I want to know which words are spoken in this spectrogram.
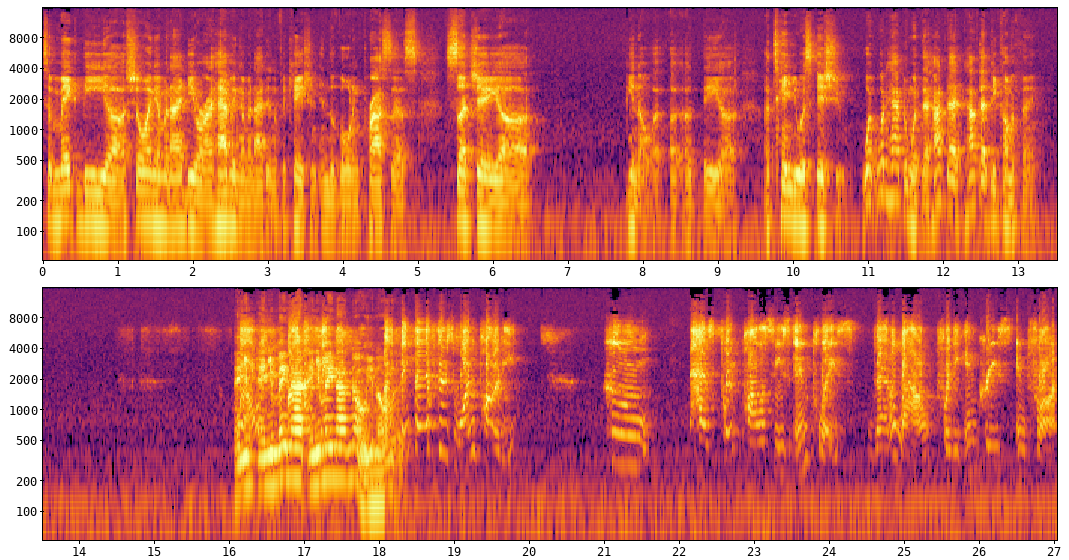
to make the uh, showing of an ID or having of an identification in the voting process such a uh, you know a a, a, a, a tenuous issue? What what happened with that? How'd that how'd that become a thing? And you and you may not and you may not know. You know. I think that if there's one party who has put policies in place that allow for the increase in fraud.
